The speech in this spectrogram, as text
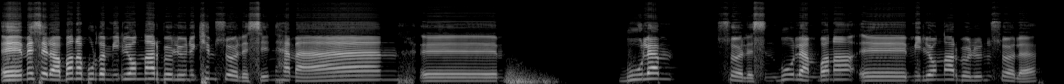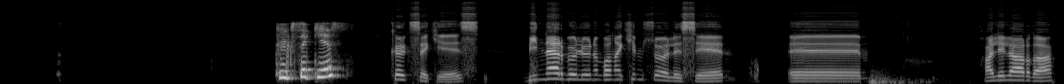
Ee, mesela bana burada milyonlar bölüğünü kim söylesin? Hemen ee, Bulem söylesin. Bulem bana ee, milyonlar bölüğünü söyle. 48. 48. Binler bölüğünü bana kim söylesin? Ee, Halil Arda.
